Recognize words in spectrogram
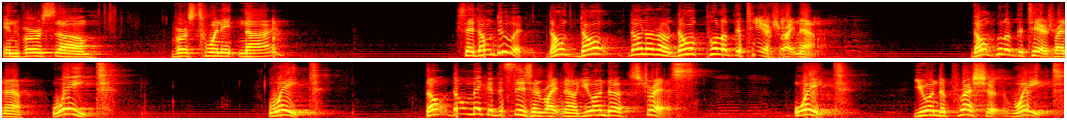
In verse, um, verse 29, he said, Don't do it. Don't, don't, no, no, no. Don't pull up the tares right now. Don't pull up the tares right now. Wait. Wait. Don't, don't make a decision right now. You're under stress. Wait. You're under pressure. Wait.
